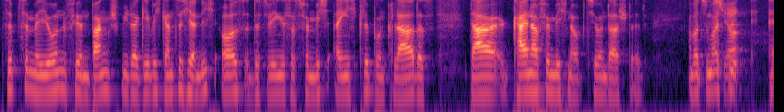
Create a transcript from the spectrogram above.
17 Millionen für einen Bankspieler gebe ich ganz sicher nicht aus. Deswegen ist das für mich eigentlich klipp und klar, dass da keiner für mich eine Option darstellt. Aber zum Beispiel, ja.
